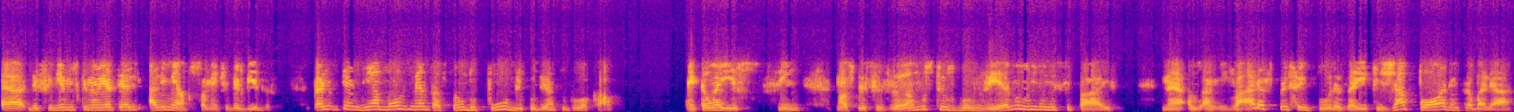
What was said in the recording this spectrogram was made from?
é, definimos que não ia ter alimentos, somente bebidas, para entender a movimentação do público dentro do local. Então é isso, sim, nós precisamos que os governos municipais né, as várias prefeituras aí que já podem trabalhar.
